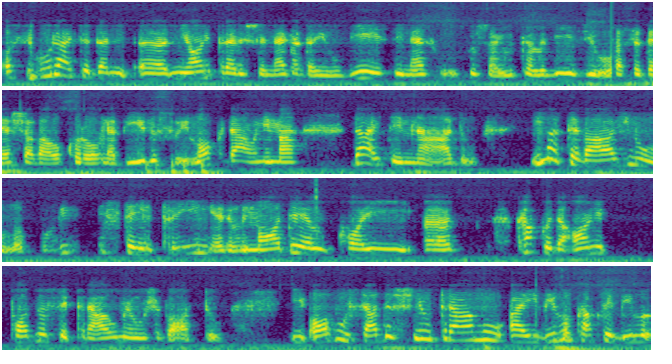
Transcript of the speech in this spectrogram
osigurajte da e, ni oni previše ne gledaju vijesti, ne slušaju televiziju da se dešava o koronavirusu i lockdownima, dajte im nadu imate važnu ulogu. Vi ste im primjer ili model koji, e, kako da oni podnose traume u životu. I ovu sadašnju traumu, a i bilo kakve bilo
